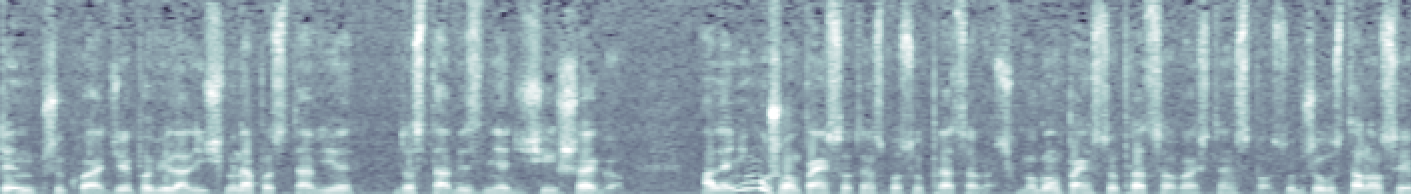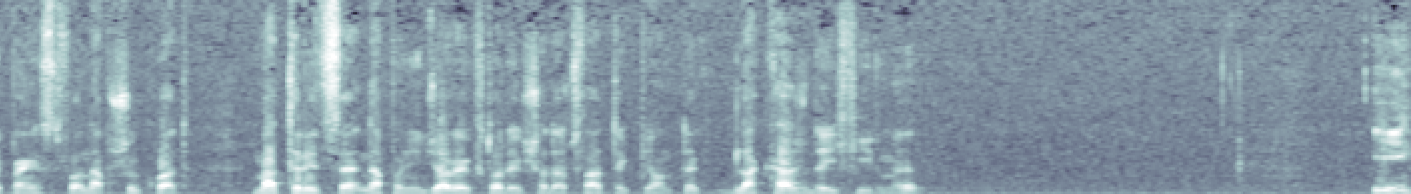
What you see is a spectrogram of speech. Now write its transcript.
tym przykładzie powielaliśmy na podstawie dostawy z dnia dzisiejszego. Ale nie muszą Państwo w ten sposób pracować. Mogą Państwo pracować w ten sposób, że ustalą sobie Państwo na przykład matrycę na poniedziałek, wtorek, środa, czwartek, piątek dla każdej firmy i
